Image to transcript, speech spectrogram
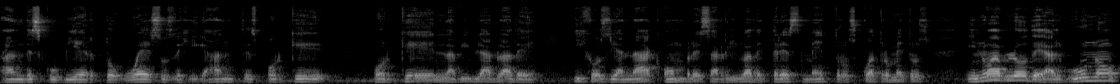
Han descubierto huesos de gigantes. ¿Por qué? Porque en la Biblia habla de hijos de Anac, hombres arriba de tres metros, cuatro metros. Y no habló de alguno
